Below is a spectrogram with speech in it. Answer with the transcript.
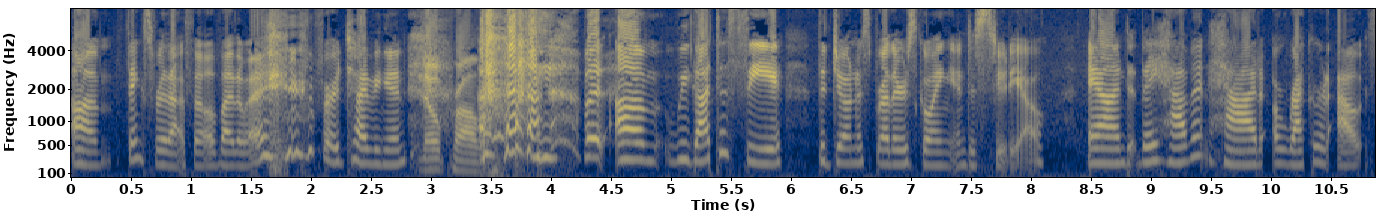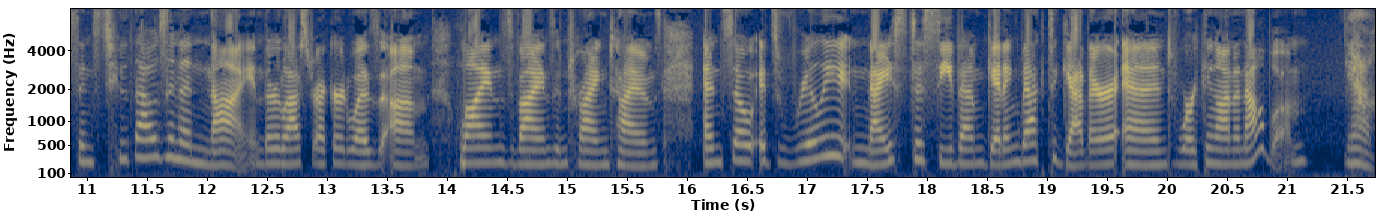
Um, thanks for that, Phil. By the way, for chiming in. No problem. but um, we got to see the Jonas Brothers going into studio. And they haven't had a record out since 2009. Their last record was um, Lines, Vines, and Trying Times. And so it's really nice to see them getting back together and working on an album. Yeah.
